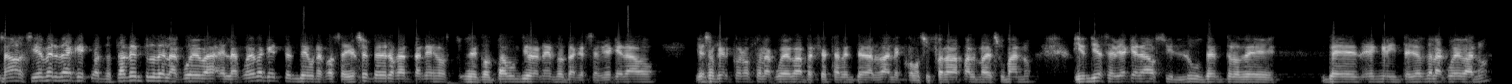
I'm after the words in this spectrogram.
no, sí es verdad que cuando estás dentro de la cueva, en la cueva hay que entender una cosa. Yo soy Pedro Cantanejo, le contaba un día una anécdota que se había quedado, y eso que él conoce la cueva perfectamente de Ardales, como si fuera la palma de su mano, y un día se había quedado sin luz dentro de, en el interior de la cueva, ¿no?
